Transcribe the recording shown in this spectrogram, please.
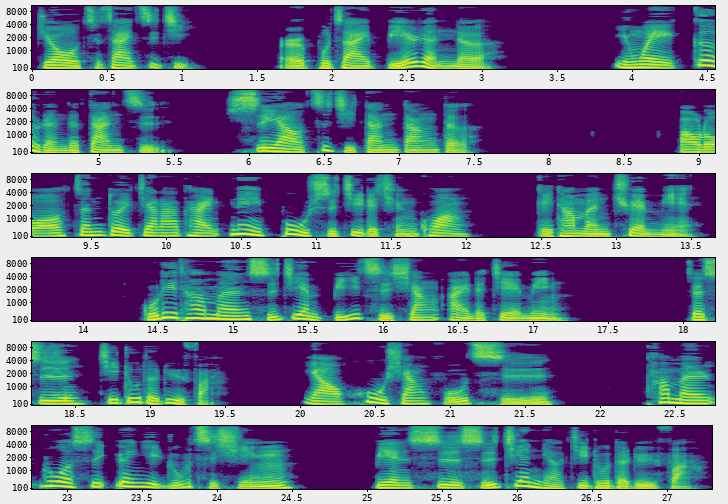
就只在自己，而不在别人了。因为个人的担子是要自己担当的。保罗针对加拉太内部实际的情况，给他们劝勉。鼓励他们实践彼此相爱的诫命，这是基督的律法，要互相扶持。他们若是愿意如此行，便是实践了基督的律法。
